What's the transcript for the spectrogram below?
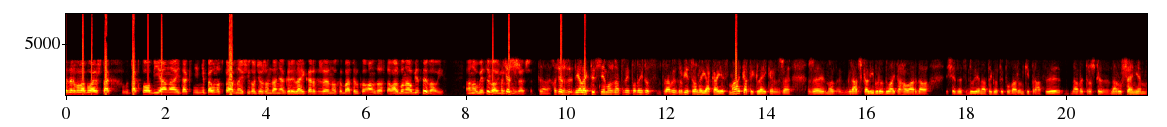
rezerwowa była już tak, tak poobijana i tak nie, niepełnosprawna, jeśli chodzi o żądania gry Lakers, że no chyba tylko on został, albo naobiecywał ich. A naobiecywał im Chociaż- rzeczy. Tak, chociaż dialektycznie można tutaj podejść do sprawy z drugiej strony, jaka jest marka tych Lakers, że, że no, gracz kalibru Dwighta Howarda się decyduje na tego typu warunki pracy, nawet troszkę z naruszeniem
